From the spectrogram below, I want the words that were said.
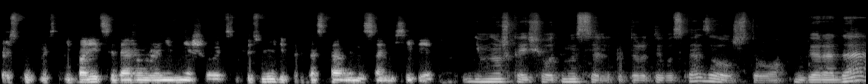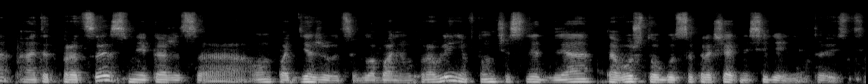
преступность. И полиция даже уже не вмешивается. То есть люди предоставлены сами себе. Немножко еще вот мысль, которую ты высказывал, что города, а этот процесс, мне кажется, он поддерживается глобальным управлением, в том числе для того, чтобы сокращать население. То есть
